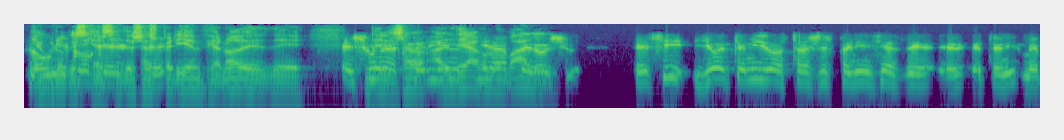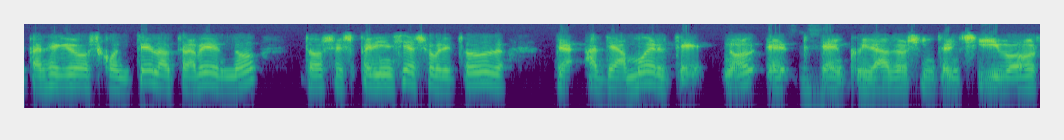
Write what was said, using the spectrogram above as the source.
Lo Yo creo que sí ha sido esa experiencia, ¿no? De, es una experiencia, pero eh, sí, yo he tenido otras experiencias de, eh, me parece que os conté la otra vez, ¿no? Dos experiencias, sobre todo de, a muerte, ¿no? Eh, en cuidados intensivos,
